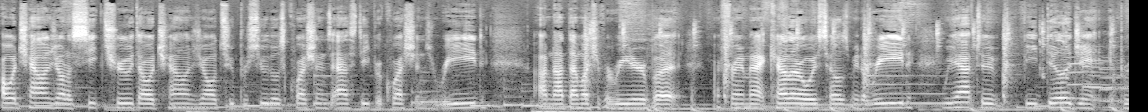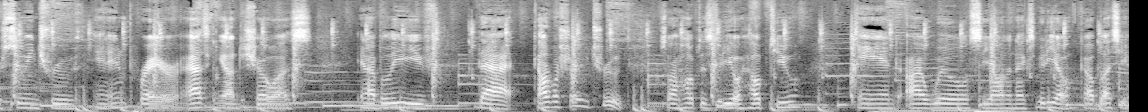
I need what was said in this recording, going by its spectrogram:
I would challenge y'all to seek truth. I would challenge y'all to pursue those questions, ask deeper questions, read. I'm not that much of a reader, but my friend Matt Keller always tells me to read. We have to be diligent in pursuing truth and in prayer, asking God to show us. And I believe that God will show you truth. So I hope this video helped you, and I will see y'all in the next video. God bless you.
